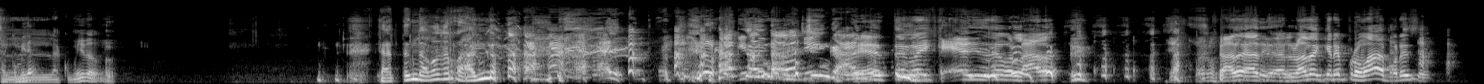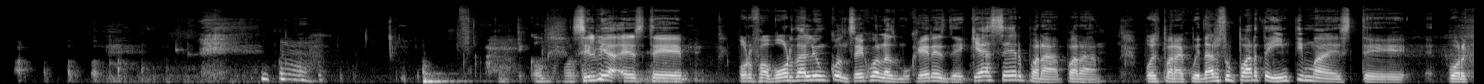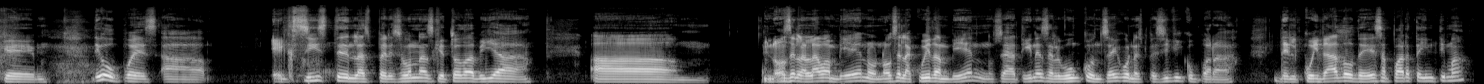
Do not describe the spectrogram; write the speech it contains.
¿La comida? La comida, güey. Ya te andaba agarrando. andaba chingando. Este güey, ¿qué? Dice volado. Lo ha de querer probar, por eso. Silvia, este, por favor, dale un consejo a las mujeres de qué hacer para, para, pues, para cuidar su parte íntima, este, porque, digo, pues, ah, existen las personas que todavía ah, no se la lavan bien o no se la cuidan bien. O sea, ¿tienes algún consejo en específico para del cuidado de esa parte íntima?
